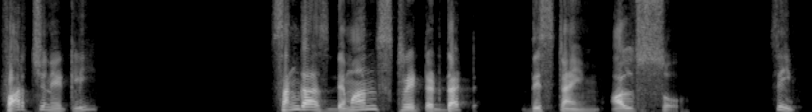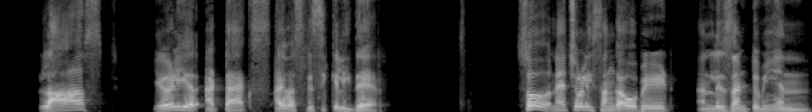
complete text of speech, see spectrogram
Fortunately, Sangha has demonstrated that this time also. See, last earlier attacks, I was physically there. So naturally, Sangha obeyed and listened to me and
